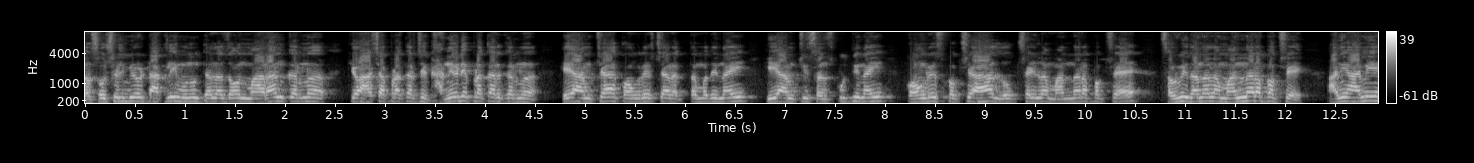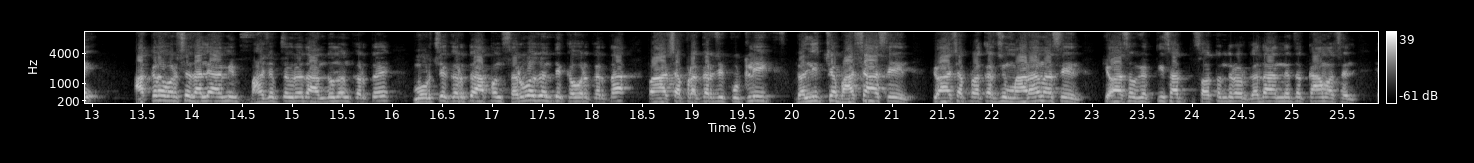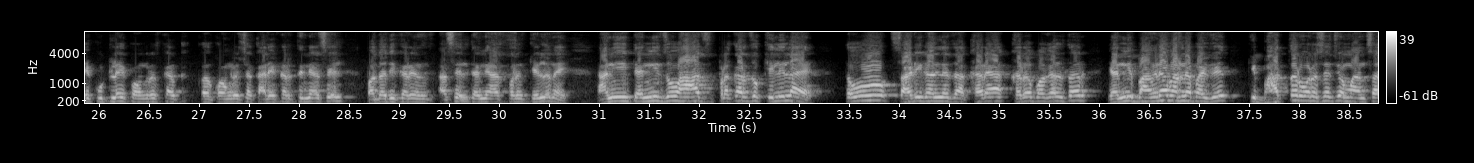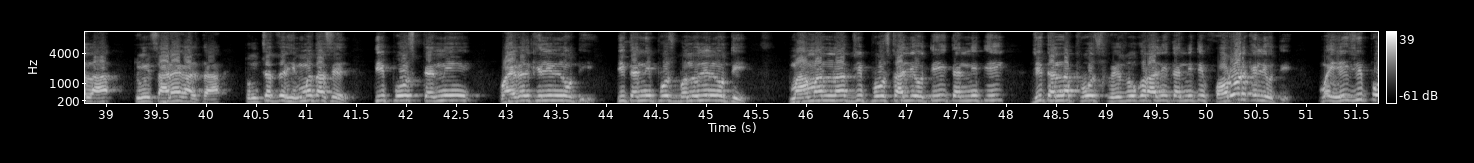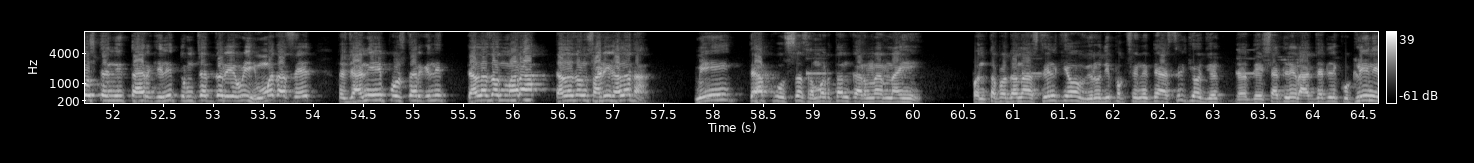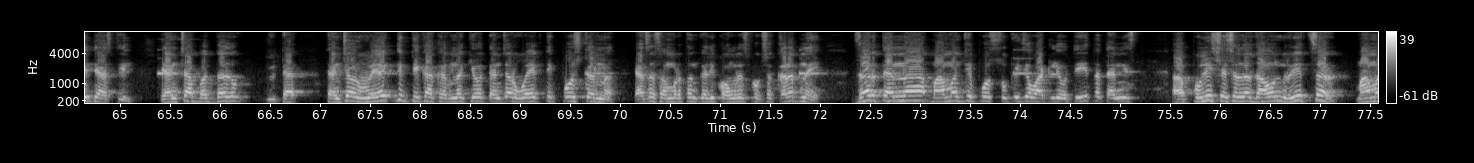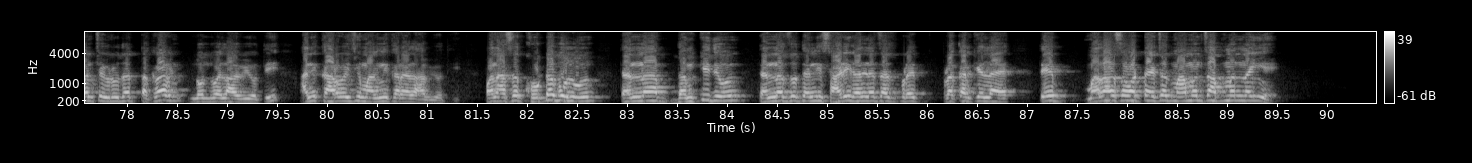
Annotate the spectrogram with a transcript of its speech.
सोशल मीडियावर टाकली म्हणून त्याला जाऊन मारहाण करणं किंवा अशा प्रकारचे घाणेरडे प्रकार करणं हे आमच्या काँग्रेसच्या रक्तामध्ये नाही ही आमची संस्कृती नाही. काँग्रेस पक्ष हा लोकशाहीला मानणारा पक्ष आहे संविधानाला मानणारा पक्ष आहे. आणि आम्ही अकरा वर्ष झाले आम्ही भाजपच्या विरोधात आंदोलन करतोय मोर्चे करतोय आपण सर्वजण ते कव्हर करता. पण अशा प्रकारची कुठली गलिच्छ भाषा असेल किंवा अशा प्रकारची मारहाण असेल किंवा असं व्यक्ती स्वातंत्र्यावर गदा आणण्याचं काम असेल हे कुठल्याही काँग्रेस काँग्रेसच्या कार्यकर्त्यांनी असेल पदाधिकारी असेल त्यांनी आजपर्यंत केलं नाही. आणि त्यांनी जो आज प्रकार जो केलेला आहे तो साडी घालण्याचा खऱ्या खरं बघाल तर यांनी बांगड्या भरल्या पाहिजेत की बहात्तर वर्षाच्या माणसाला तुम्ही साड्या घालता. तुमच्यात जर हिंमत असेल ती पोस्ट त्यांनी व्हायरल केलेली नव्हती. ती त्यांनी पोस्ट बनवलेली नव्हती. मामांना जी पोस्ट आली होती त्यांनी ती जी त्यांना पोस्ट फेसबुकवर आली त्यांनी ती फॉरवर्ड केली होती. मग ही जी पोस्ट त्यांनी तयार केली तुमच्यात जर एवढी हिंमत असेल तर ज्यांनी ही पोस्ट तयार केली त्याला जाऊन मारा त्याला जाऊन साडी घाला ना. मी त्या पोस्टचं समर्थन करणार नाही. पंतप्रधान असतील किंवा विरोधी पक्ष नेते असतील किंवा देशातले राज्यातले कुठलेही नेते असतील यांच्याबद्दल त्या- त्यांच्यावर वैयक्तिक टीका करणं किंवा त्यांच्यावर वैयक्तिक पोस्ट करणं याचं समर्थन कधी काँग्रेस पक्ष करत नाही. जर त्यांना मामांची पोस्ट चुकीची वाटली होती तर त्यांनी पोलीस स्टेशनला जाऊन रीतसर मामांच्या विरोधात तक्रार नोंदवायला हवी होती आणि कारवाईची मागणी करायला हवी होती. पण असं खोटं बोलून त्यांना धमकी देऊन त्यांना जो त्यांनी साडी घालण्याचा प्रयत्न प्रकार केलाय ते मला असं वाटतं याच्यात मामांचा अपमान नाहीये.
